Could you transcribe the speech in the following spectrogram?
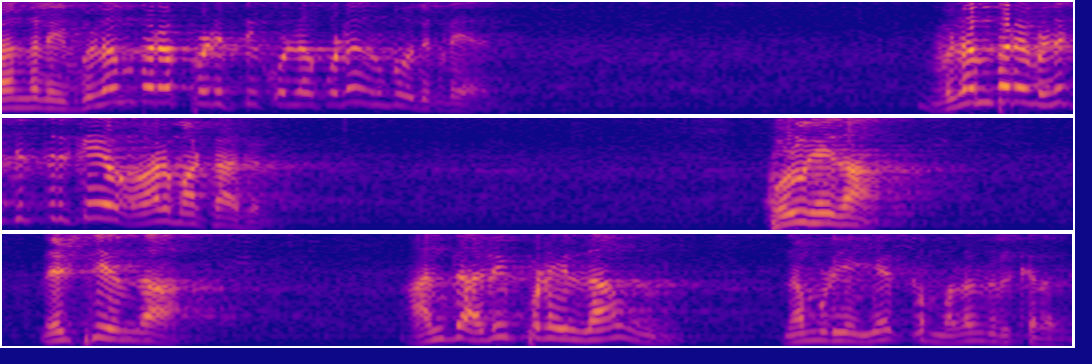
தங்களை விளம்பரப்படுத்திக் கொள்ளக்கூட விரும்புவது கிடையாது. விளம்பர வெளிச்சத்திற்கே வாழ மாட்டார்கள். கொள்கைதான் லட்சியம்தான். அந்த அடிப்படையில் தான் நம்முடைய இயக்கம் வளர்ந்திருக்கிறது.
